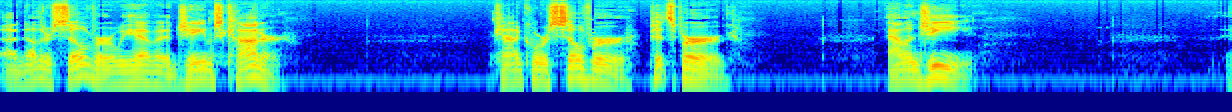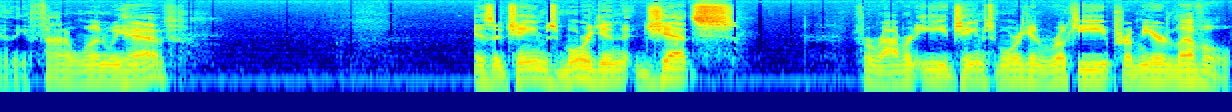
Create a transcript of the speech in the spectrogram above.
Another silver. We have a James Conner. Concourse Silver, Pittsburgh. Alan G. And the final one we have is a James Morgan Jets for Robert E. James Morgan rookie premier level.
